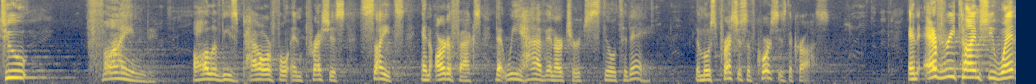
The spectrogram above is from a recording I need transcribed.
to find all of these powerful and precious sites and artifacts that we have in our church still today. The most precious, of course, is the cross. And every time she went,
